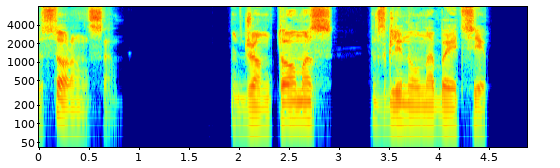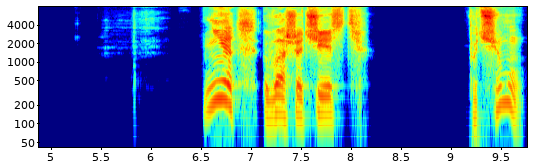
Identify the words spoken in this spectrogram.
Соренсон. Джон Томас взглянул на Бетси. Нет, ваша честь. Почему?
